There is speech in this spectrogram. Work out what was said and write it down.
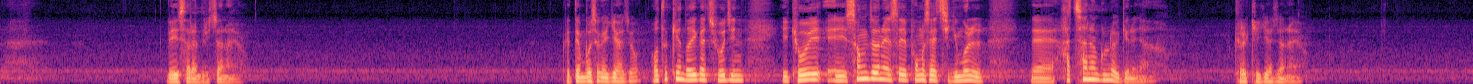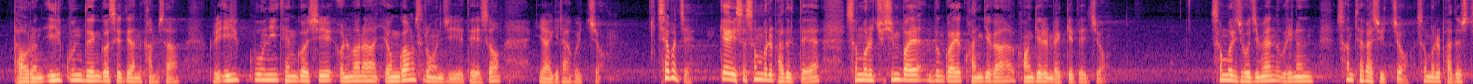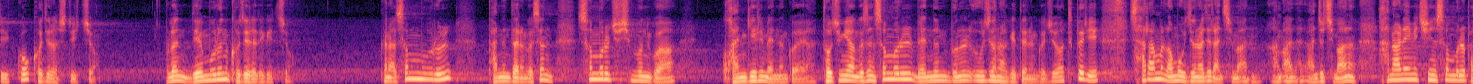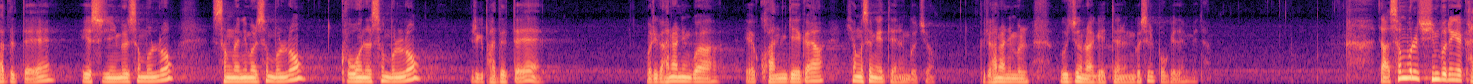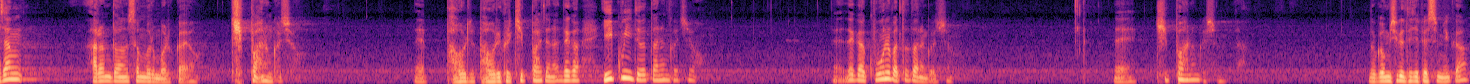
네 사람들 있잖아요. 그때 모세가 얘기하죠. 어떻게 너희가 주어진 이 교회, 성전에서의 봉사의 직임을 네, 하찮은 걸로 여기느냐. 그렇게 얘기하잖아요. 바울은 일꾼 된 것에 대한 감사, 그리고 일꾼이 된 것이 얼마나 영광스러운지에 대해서 이야기를 하고 있죠. 세 번째, 깨어있어 선물을 받을 때 선물을 주신 분과의 관계가, 관계를 맺게 되죠. 선물이 주어지면 우리는 선택할 수 있죠. 선물을 받을 수도 있고 거절할 수도 있죠. 물론 뇌물은 거절해야 되겠죠. 그러나 선물을 받는다는 것은 선물을 주신 분과 관계를 맺는 거예요. 더 중요한 것은 선물을 맺는 분을 의존하게 되는 거죠. 특별히 사람을 너무 의존하지 않지만, 안 좋지만, 하나님이 주신 선물을 받을 때 예수님을 선물로, 성령님을 선물로, 구원을 선물로 이렇게 받을 때 우리가 하나님과의 관계가 형성이 되는 거죠. 그리고 하나님을 의존하게 되는 것을 보게 됩니다. 자, 선물을 주신 분에게 가장 아름다운 선물은 뭘까요? 기뻐하는 거죠. 네, 바울, 바울이 그렇게 기뻐하잖아. 내가 일꾼이 되었다는 거죠. 네, 내가 구원을 받았다는 거죠. 네, 기뻐하는 것입니다. 누가 음식을 대접했습니까?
